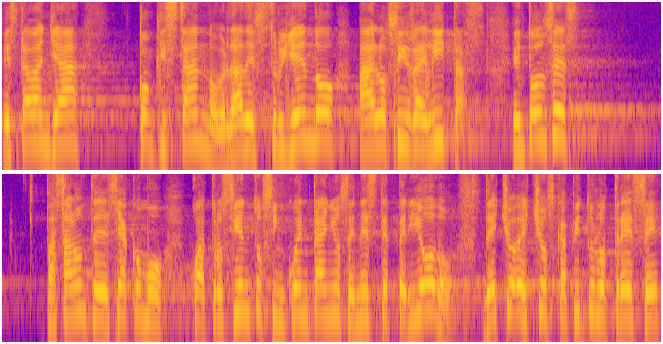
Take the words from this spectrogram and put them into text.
estaban ya conquistando, ¿verdad? Destruyendo a los israelitas. Entonces, Pasaron, te decía, como 450 años en este periodo. De hecho, Hechos capítulo 13,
